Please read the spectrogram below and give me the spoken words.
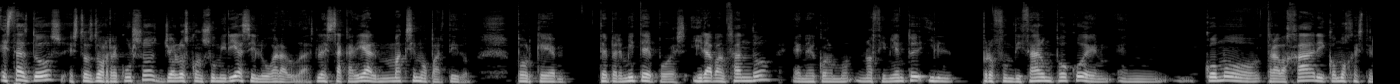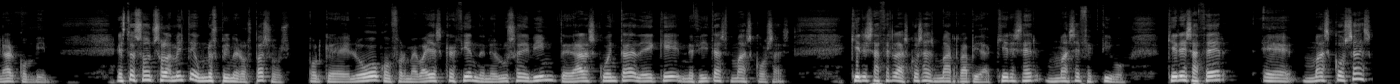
estas dos, estos dos recursos, yo los consumiría sin lugar a dudas. Les sacaría el máximo partido. Porque te permite, pues, ir avanzando en el conocimiento y profundizar un poco en, cómo trabajar y cómo gestionar con BIM. Estos son solamente unos primeros pasos, porque luego conforme vayas creciendo en el uso de BIM te darás cuenta de que necesitas más cosas. Quieres hacer las cosas más rápidas, quieres ser más efectivo, quieres hacer eh, más cosas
